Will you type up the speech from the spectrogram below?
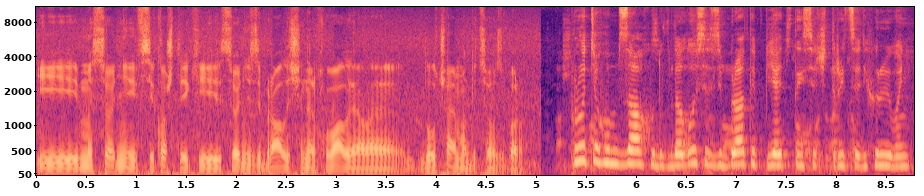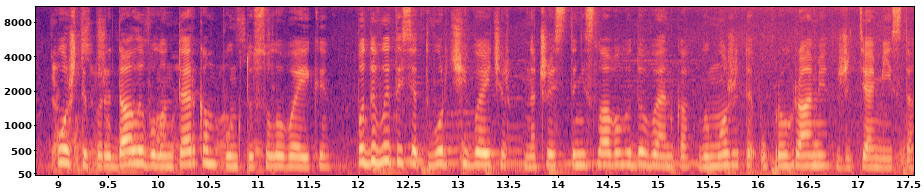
І ми сьогодні всі кошти, які сьогодні зібрали, ще не рахували, але долучаємо до цього збору. Протягом заходу вдалося зібрати 5 тисяч 30 гривень. Кошти передали волонтеркам пункту Соловейки. Подивитися творчий вечір на честь Станіслава Годовенка ви можете у програмі Життя міста.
